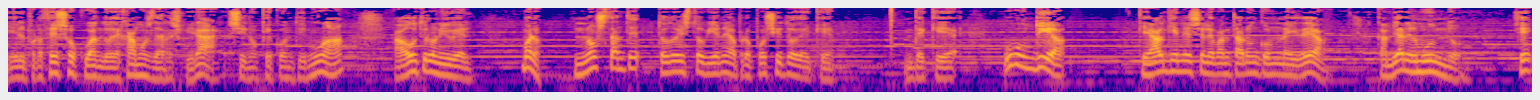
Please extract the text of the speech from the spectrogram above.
el proceso cuando dejamos de respirar, sino que continúa a otro nivel. Bueno, no obstante, todo esto viene a propósito de que, de que hubo un día que alguien se levantaron con una idea, cambiar el mundo, ¿sí?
